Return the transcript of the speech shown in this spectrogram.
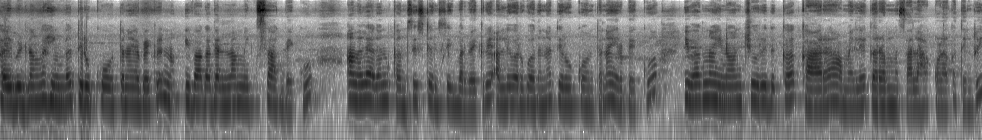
ಕೈ ಬಿಡ್ದಂಗೆ ಹಿಂಗೆ ತಿರುಕೋತನ ಇರ್ಬೇಕು ರೀ ಇವಾಗ ಅದೆಲ್ಲ ಮಿಕ್ಸ್ ಆಗಬೇಕು. ಆಮೇಲೆ ಅದೊಂದು ಕನ್ಸಿಸ್ಟೆನ್ಸಿಗೆ ಬರ್ಬೇಕು ರೀ ಅಲ್ಲಿವರೆಗೂ ಅದನ್ನು ತಿರುಕೋತನ ಇರಬೇಕು. ಇವಾಗ ನಾ ಇನ್ನೊಂದು ಚೂರು ಇದಕ್ಕೆ ಖಾರ, ಆಮೇಲೆ ಗರಂ ಮಸಾಲ ಹಾಕ್ಕೊಳಕತ್ತೀನಿ ರೀ.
